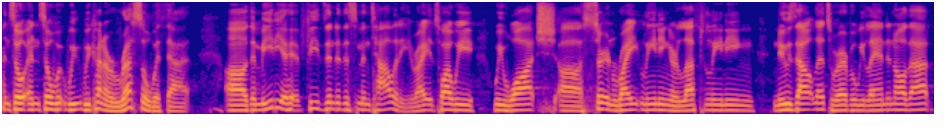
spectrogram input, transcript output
and so and so we we kind of wrestle with that. Uh, the media feeds into this mentality, right? It's why we we watch uh, certain right-leaning or left-leaning news outlets wherever we land and all that,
